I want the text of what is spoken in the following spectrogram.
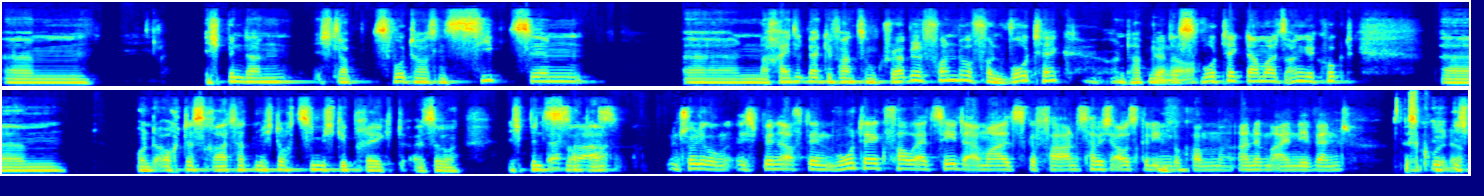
Ähm, ich bin dann, ich glaube, 2017 äh, nach Heidelberg gefahren zum Gravel-Fondo von Votec und habe mir genau. das Votec damals angeguckt. Ähm, und auch das Rad hat mich doch ziemlich geprägt. Also ich bin das zwar war's. da. Entschuldigung, ich bin auf dem Votec VRC damals gefahren. Das habe ich ausgeliehen mhm. bekommen an einem einen Event. Das ist cool. Ne? Ich,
